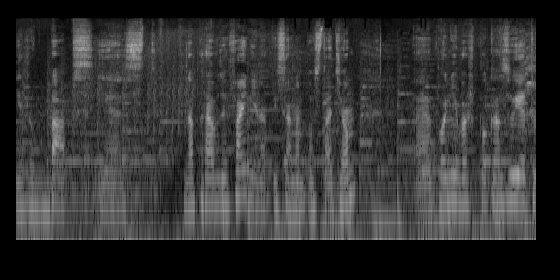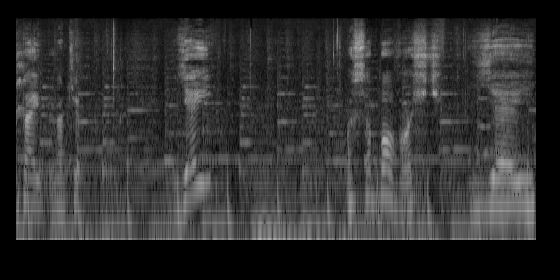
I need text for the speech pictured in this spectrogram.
iż Babs jest naprawdę fajnie napisaną postacią, e, ponieważ pokazuje tutaj, znaczy jej osobowość, jej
